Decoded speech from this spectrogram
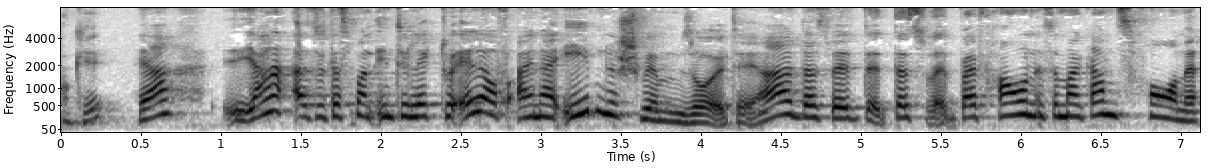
Okay. Ja, ja, also dass man intellektuell auf einer Ebene schwimmen sollte. Ja, das, das bei Frauen ist immer ganz vorne,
